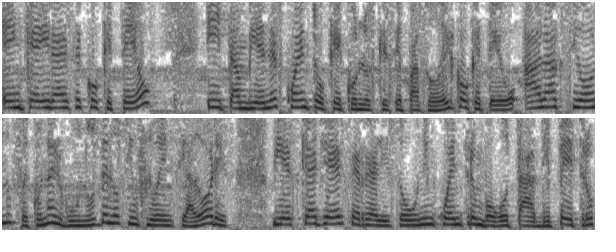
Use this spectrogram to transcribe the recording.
¿En qué irá ese coqueteo? Y también les cuento que con los que se pasó del coqueteo a la acción fue con algunos de los influenciadores. Y es que ayer se realizó un encuentro en Bogotá de Petro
